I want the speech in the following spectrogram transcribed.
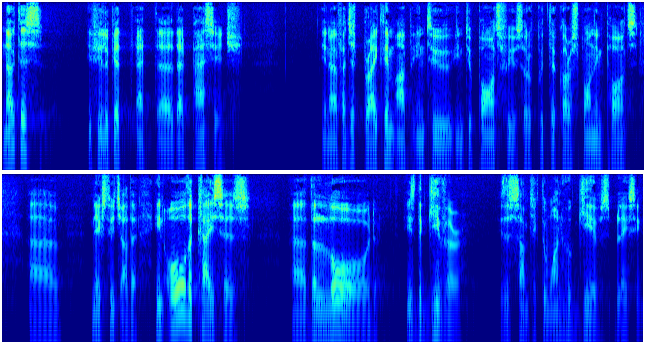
notice if you look at, at uh, that passage, you know, if I just break them up into, into parts for you, sort of put the corresponding parts uh, next to each other. In all the cases, uh, the Lord is the giver, is the subject, the one who gives blessing.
